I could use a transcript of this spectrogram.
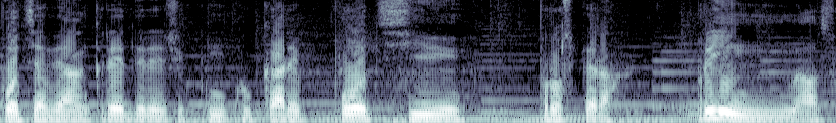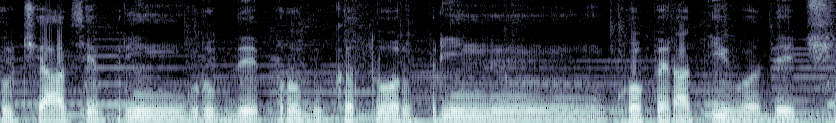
poți avea încredere și cu care poți prospera. Prin asociație, prin grup de producători, prin uh, cooperativă, deci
